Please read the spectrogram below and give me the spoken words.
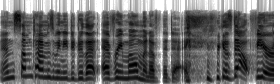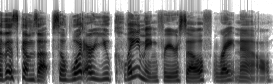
And sometimes we need to do that every moment of the day because doubt, fear, this comes up. So, what are you claiming for yourself right now?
